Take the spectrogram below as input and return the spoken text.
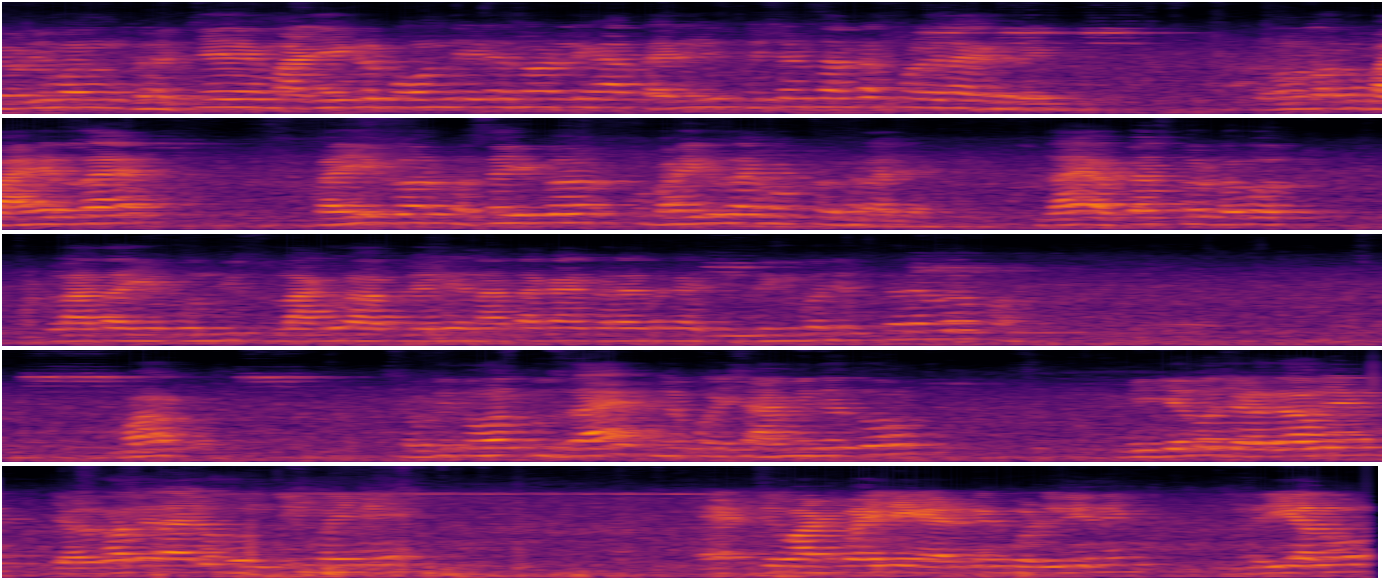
शेवटी मग घरचे माझ्या इकडे पाहून द्यायला असं वाटले हा पॅरेलिस पेशंट सारखाच पडलेला आहे घरी म्हणून तू बाहेर जाय. काही कर कसंही कर. तू बाहेर जाय फक्त घराच्या. जाय अभ्यास कर डबल. म्हटलं आता एकोणतीस लागला आपल्याला. आणि आता काय करायचं? काय जिंदगीभर हेच करायला आपण. मग शेवटी तुम्हाला तू जाय तुझे पैसे आम्ही देतो. मी गेलो जळगावले. जळगावले राहिलो दोन तीन महिने. ॲडची वाट पाहिली ॲड काही पडली नाही घरी आलो.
